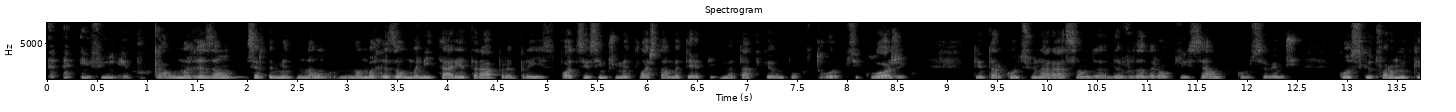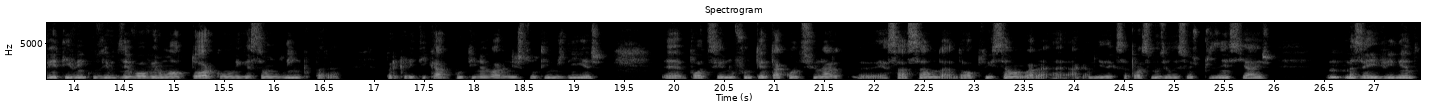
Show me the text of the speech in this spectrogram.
enfim, é porque há uma razão, certamente não, não uma razão humanitária terá para, para isso. Pode ser simplesmente, lá está, uma, uma tática um pouco de terror psicológico, tentar condicionar a ação da, da verdadeira oposição, que, como sabemos, conseguiu de forma muito criativa, inclusive, desenvolver um autor com ligação link para, para criticar Putin agora nestes últimos dias. Uh, pode ser, no fundo, tentar condicionar uh, essa ação da, da oposição agora à, à medida que se aproximam as eleições presidenciais, mas é evidente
